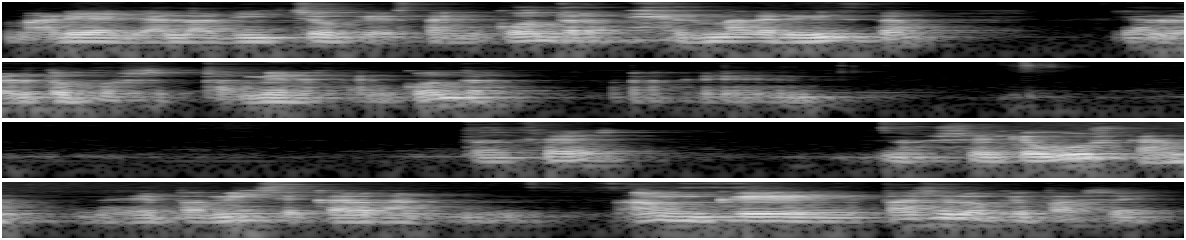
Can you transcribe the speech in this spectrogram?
María ya le ha dicho que está en contra, es madridista, y Alberto pues también está en contra. Entonces, no sé qué buscan, eh, para mí se cargan, aunque pase lo que pase,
